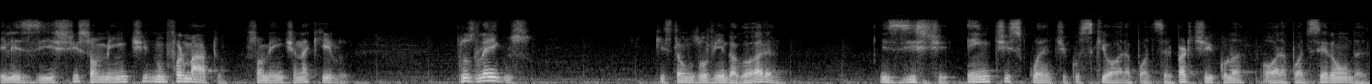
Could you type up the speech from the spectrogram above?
ele existe somente num formato, somente naquilo. Para os leigos que estão nos ouvindo agora, existe entes quânticos que ora pode ser partícula, ora pode ser onda.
